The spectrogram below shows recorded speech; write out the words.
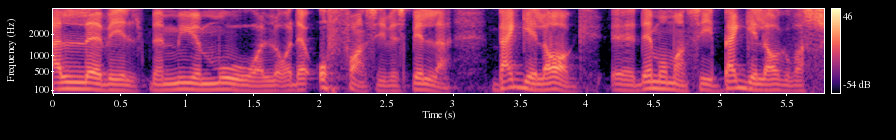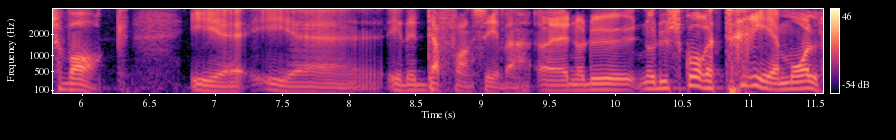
ellevilt med mye mål og det offensive spillet. Begge lag, uh, det må man si, begge lag var svak i, i, i det defensive. Eh, når, du, når du skårer tre mål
